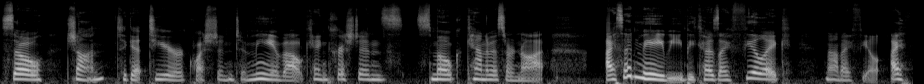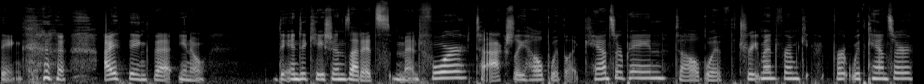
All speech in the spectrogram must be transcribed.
So, Sean, to get to your question to me about can Christians smoke cannabis or not, I said maybe because I feel like, not I feel, I think, I think that, you know, the indications that it's meant for to actually help with like cancer pain, to help with treatment from for, with cancer,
